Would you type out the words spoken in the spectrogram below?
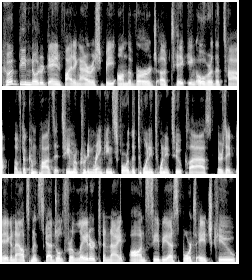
could the Notre Dame Fighting Irish be on the verge of taking over the top of the composite team recruiting rankings for the 2022 class? There's a big announcement scheduled for later tonight on CBS Sports HQ.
